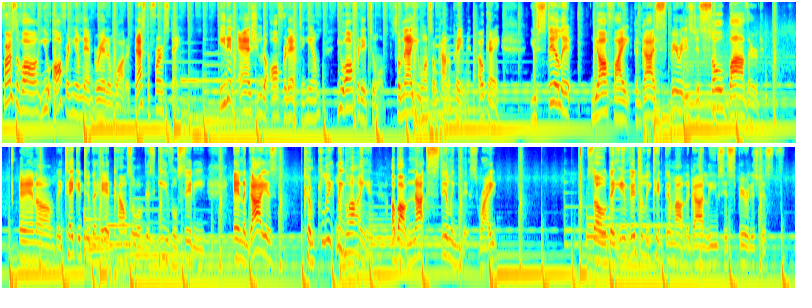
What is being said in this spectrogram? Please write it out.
First of all, you offered him that bread and water. That's the first thing. He didn't ask you to offer that to him. You offered it to him. So now you want some kind of payment. Okay. You steal it. Y'all fight. The guy's spirit is just so bothered. And um, they take it to the head council of this evil city. And the guy is completely lying about not stealing this, right? So they eventually kick them out, and the guy leaves. His spirit is just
